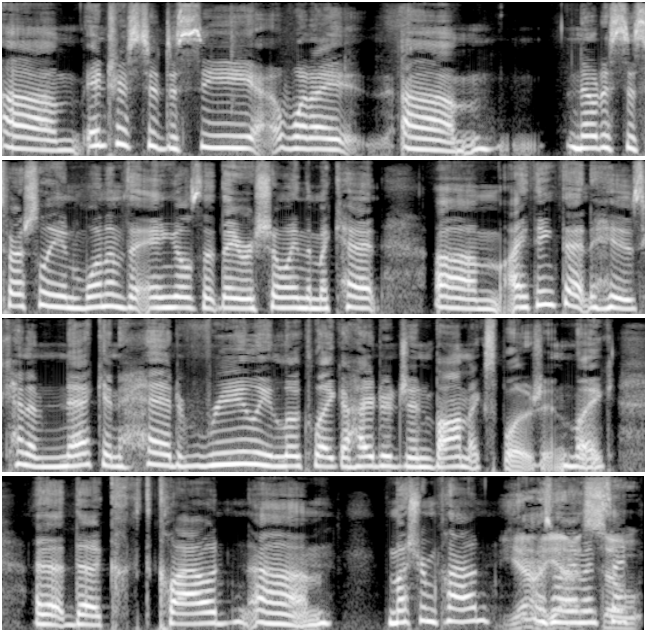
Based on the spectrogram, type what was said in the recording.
um, interested to see what I um, noticed, especially in one of the angles that they were showing the maquette. Um, I think that his kind of neck and head really looked like a hydrogen bomb explosion, like uh, the c- cloud, um, mushroom cloud. Yeah, is what I yeah. So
